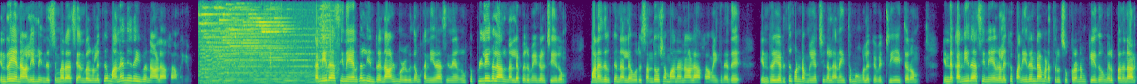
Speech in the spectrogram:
இன்றைய நாளில் இந்த சிம்மராசி அன்பர்களுக்கு மனநிறைவு நாளாக அமையும். கன்னிராசினியர்கள் இன்று நாள் முழுவதும் கன்னிராசினியர்களுக்கு பிள்ளைகளால் நல்ல பெருமைகள் சேரும். மனதிற்கு நல்ல ஒரு சந்தோஷமான நாளாக அமைகிறது. இன்று எடுத்துக்கொண்ட முயற்சிகள் அனைத்தும் உங்களுக்கு வெற்றியை தரும். இந்த கன்னிராசி நேயர்களுக்கு பனிரெண்டாம் இடத்தில் சுக்கரனும் கேதுவும் இருப்பதனால்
